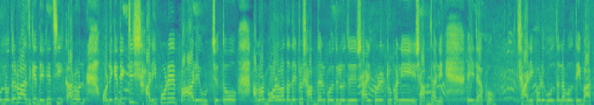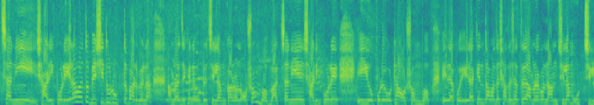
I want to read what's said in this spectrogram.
অন্যদেরও আজকে দেখেছি। কারণ অনেকে দেখছি শাড়ি পরে পাহাড়ে উঠছে। তো আমার বড় বাবা তাদের একটু সাবধান করে দিল যে শাড়ি পরে একটুখানি সাবধানে। এই দেখো শাড়ি পরে বলতে না বলতেই বাচ্চা নিয়ে শাড়ি পরে এরা হয়তো বেশি দূর উঠতে পারবে না। আমরা যেখানে উঠেছিলাম, কারণ অসম্ভব, বাচ্চা নিয়ে শাড়ি পরে এই ওপরে ওঠা অসম্ভব। এ দেখো, এরা কিন্তু আমাদের সাথে সাথে আমরা এখন নামছিলাম, উঠছিল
